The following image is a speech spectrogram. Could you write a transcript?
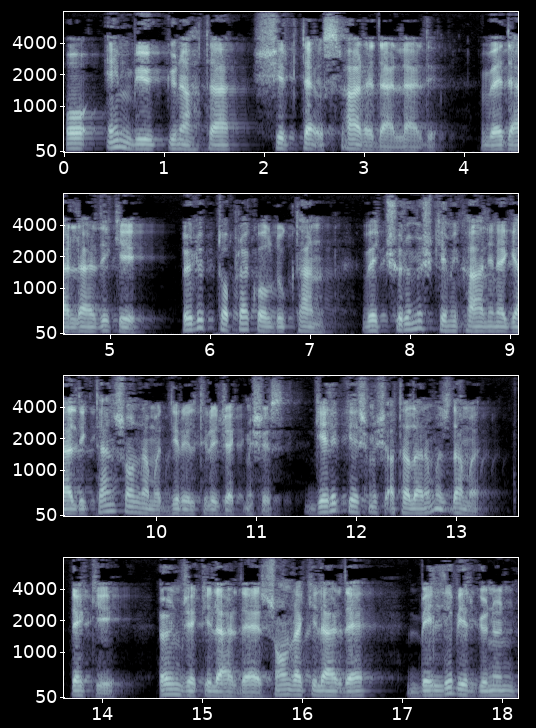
O en büyük günahta şirkte ısrar ederlerdi ve derlerdi ki ölüp toprak olduktan ve çürümüş kemik haline geldikten sonra mı diriltilecekmişiz? Gelip geçmiş atalarımız da mı? De ki, öncekilerde, sonrakilerde belli bir günün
